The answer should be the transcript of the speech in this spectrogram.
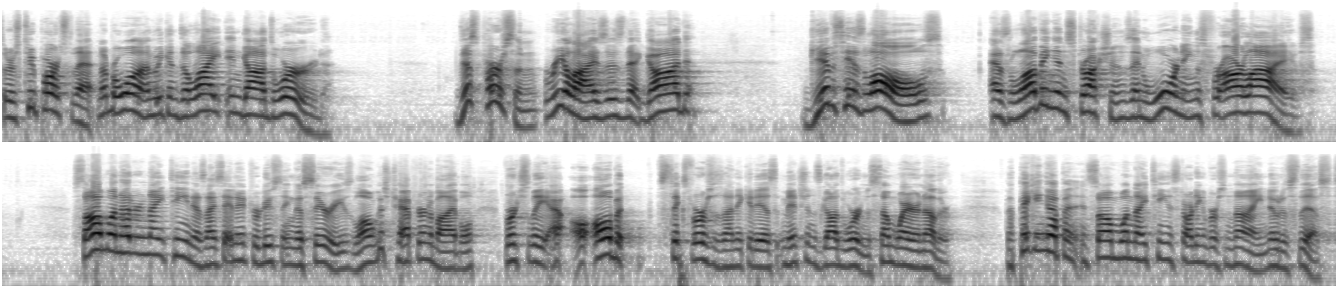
So there's two parts to that. Number one, we can delight in God's word. This person realizes that God gives his laws as loving instructions and warnings for our lives. Psalm 119, as I said introducing this series, longest chapter in the Bible, virtually all but six verses, I think it is, mentions God's word in some way or another. But picking up in Psalm 119, starting in verse 9, notice this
